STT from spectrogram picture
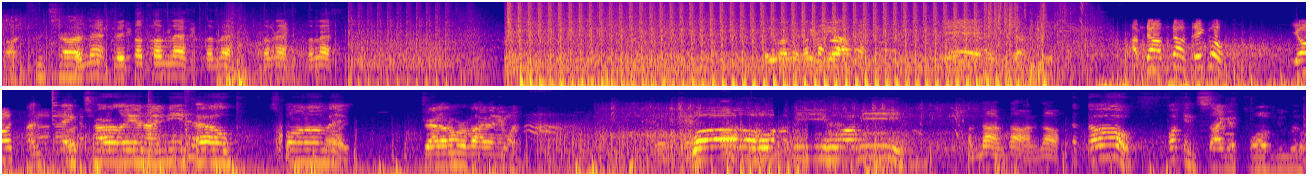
going to Turn charge. left, later turn left, turn left, turn left, turn left. Anyone can Turn pick me left, up? left. Yeah. I'm down, I'm down, Drago. Yours. I'm uh, Charlie and I need help. Spawn on me. Drago, don't revive anyone. Okay. Whoa, Oh, who are me? Who are me? I'm not, I'm not, I'm not. No! Fucking Saiga 12, you little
